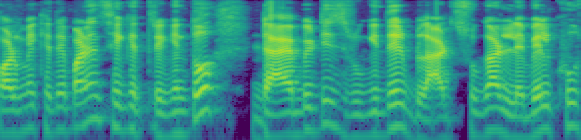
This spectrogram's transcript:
ফর্মে খেতে পারেন, সেক্ষেত্রে কিন্তু ডায়াবেটিস রুগীদের ব্লাড সুগার লেভেল খুব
